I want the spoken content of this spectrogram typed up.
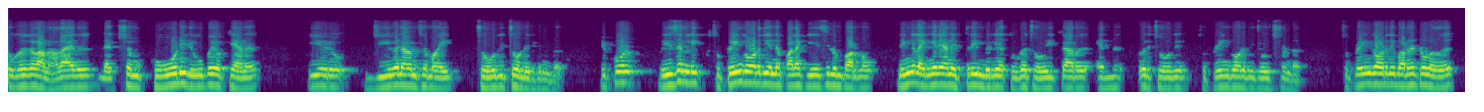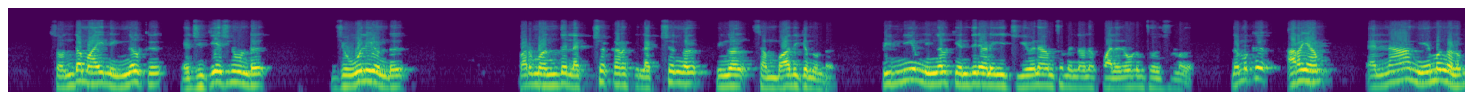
തുകകളാണ് അതായത് ലക്ഷം കോടി രൂപയൊക്കെയാണ് ഈ ഒരു ജീവനാംശമായി ചോദിച്ചുകൊണ്ടിരിക്കുന്നത്. ഇപ്പോൾ റീസെന്റ് സുപ്രീം കോടതി തന്നെ പല കേസിലും പറഞ്ഞു നിങ്ങൾ എങ്ങനെയാണ് ഇത്രയും വലിയ തുക ചോദിക്കാറ്? എന്ന് ഒരു ചോദ്യം സുപ്രീം കോടതി ചോദിച്ചിട്ടുണ്ട്. സുപ്രീം കോടതി പറഞ്ഞിട്ടുള്ളത് സ്വന്തമായി നിങ്ങൾക്ക് എഡ്യൂക്കേഷനുണ്ട് ജോലിയുണ്ട് പെർ മന്ത് ലക്ഷക്കണക്ക് ലക്ഷങ്ങൾ നിങ്ങൾ സമ്പാദിക്കുന്നുണ്ട്. പിന്നെയും നിങ്ങൾക്ക് എന്തിനാണ് ഈ ജീവനാംശം? എന്നാണ് പലരോടും ചോദിച്ചിട്ടുള്ളത്. നമുക്ക് അറിയാം എല്ലാ നിയമങ്ങളും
